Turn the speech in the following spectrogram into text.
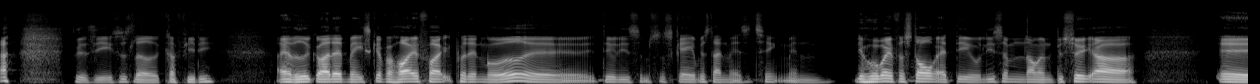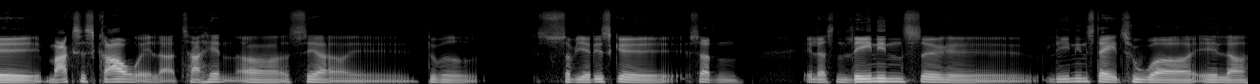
hvis Jesus lavede graffiti. Og jeg ved godt, at man ikke skal forhøje folk på den måde. Øh, det er jo ligesom, så skabes der en masse ting, men jeg håber, I forstår, at det er jo ligesom, når man besøger øh, Maxes grav, eller tager hen og ser, øh, du ved, sovjetiske sådan eller sådan Lenins øh, Lenin-statuer, eller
